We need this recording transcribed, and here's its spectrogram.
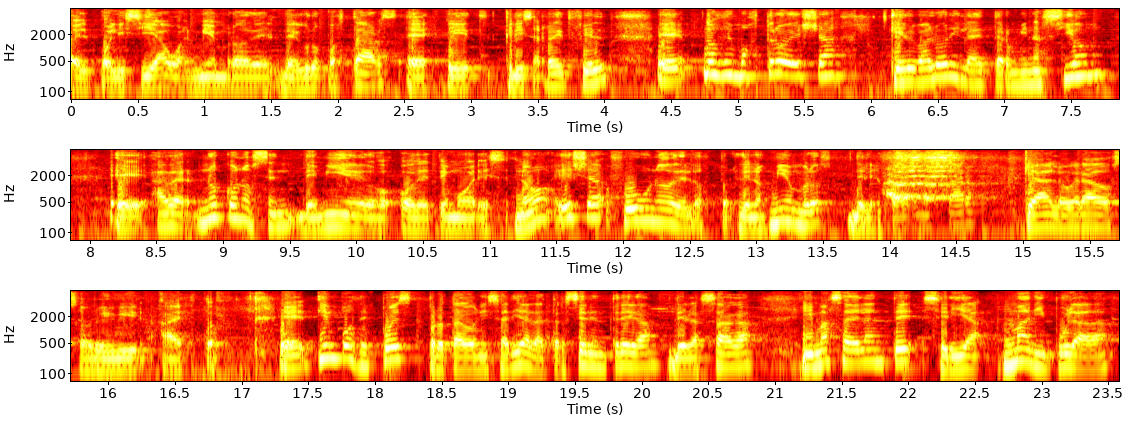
el policía o el miembro del grupo Stars, eh, Chris Redfield, eh, nos demostró ella que el valor y la determinación, a ver, no conocen de miedo o de temores, ¿no? Ella fue uno de los, de los miembros del Escuadrón Star que ha logrado sobrevivir a esto. Eh, tiempos después protagonizaría la tercera entrega de la saga y más adelante sería manipulada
